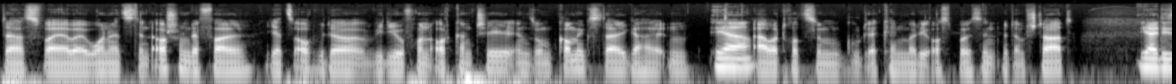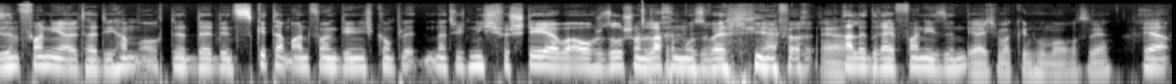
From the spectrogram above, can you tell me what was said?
Das war ja bei One Night Stand auch schon der Fall. Jetzt auch wieder Video von Out Canché in so einem Comic-Style gehalten. Ja. Aber trotzdem gut erkennbar, die Ostboys sind mit am Start. Ja, die sind funny, Alter. Die haben auch de, de, den Skit am Anfang, den ich komplett natürlich nicht verstehe, aber auch so schon lachen muss, weil die einfach Ja. alle drei funny sind. Ja, ich mag den Humor auch sehr. Ja.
